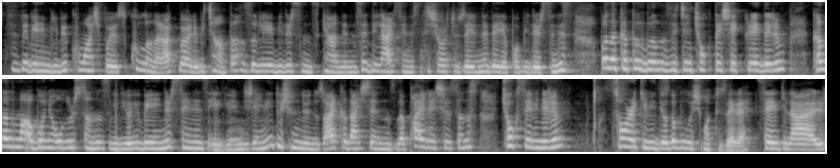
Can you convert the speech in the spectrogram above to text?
siz de benim gibi kumaş boyası kullanarak böyle bir çanta hazırlayabilirsiniz kendinize. Dilerseniz tişört üzerine de yapabilirsiniz. Bana katıldığınız için çok teşekkür ederim. Kanalıma abone olursanız, videoyu beğenirseniz, ilgileneceğini düşündüğünüz arkadaşlarınızla paylaşırsanız çok sevinirim. Sonraki videoda buluşmak üzere. Sevgiler.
